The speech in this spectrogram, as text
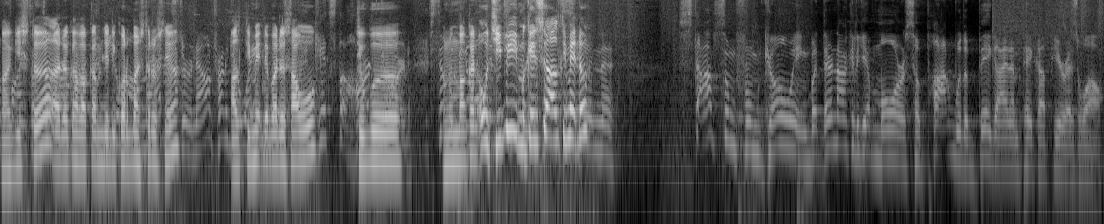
Magister adakah bakal menjadi korban seterusnya? Ultimate daripada Sawo cuba menumbangkan. Oh, Chibi mencancel ultimate tu. Stops them from going, but they're not going to get more. So Pot with a big item pick up here as well.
